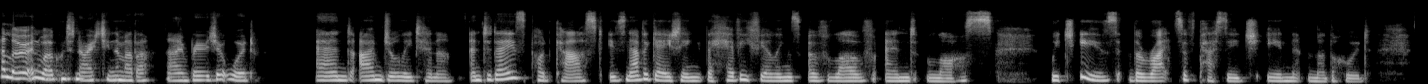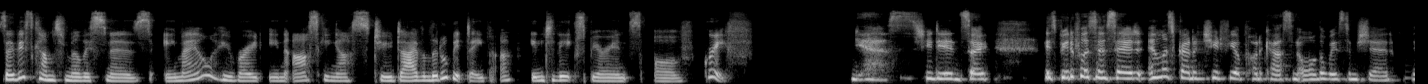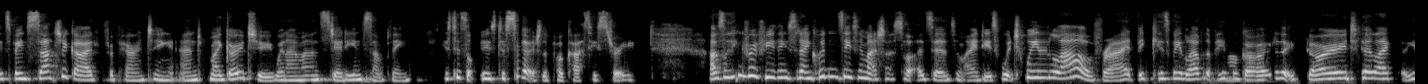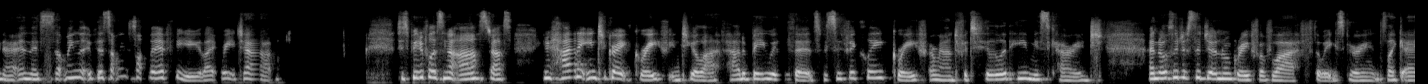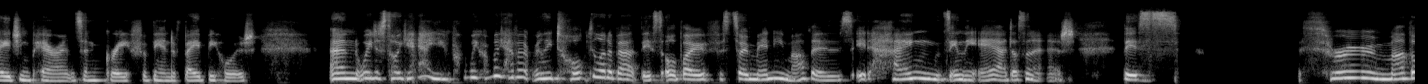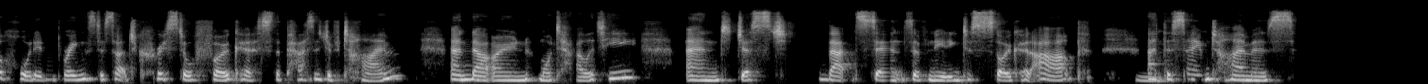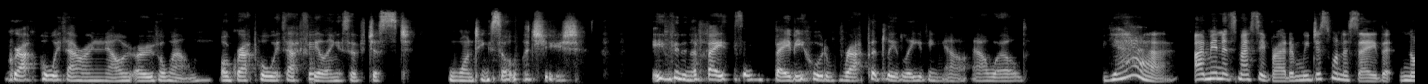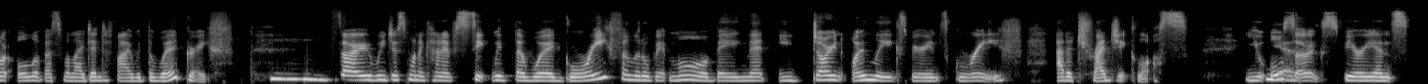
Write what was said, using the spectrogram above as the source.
Hello and welcome to Nourishing the Mother. I'm Bridget Wood. And I'm Julie Tenner. And today's podcast is navigating the heavy feelings of love and loss, which is the rites of passage in motherhood. So, this comes from a listener's email who wrote in asking us to dive a little bit deeper into the experience of grief. Yes, she did. So it's beautiful, as I said, endless gratitude for your podcast and all the wisdom shared. It's been such a guide for parenting and my go-to when I'm unsteady in something is to, is to search the podcast history. I was looking for a few things today and couldn't see so much. I thought I'd send some ideas, which we love, right? Because we love that people go to the, go to like, you know, and there's something that if there's something that's not there for you, like reach out. This beautiful listener asked us, you know, how to integrate grief into your life, how to be with it, specifically grief around fertility, miscarriage, and also just the general grief of life that we experience, like aging parents and grief of the end of babyhood. And we just thought, yeah, you probably probably haven't really talked a lot about this, although for so many mothers, it hangs in the air, doesn't it? This through motherhood, it brings to such crystal focus the passage of time and our own mortality and just that sense of needing to soak it up mm. at the same time as grapple with our own overwhelm or grapple with our feelings of just wanting solitude, even in the face of babyhood rapidly leaving our, our world. Yeah. I mean, it's massive, right? And we just want to say that not all of us will identify with the word grief. Mm. So we just want to kind of sit with the word grief a little bit more, being that you don't only experience grief at a tragic loss, you yeah. also experience,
